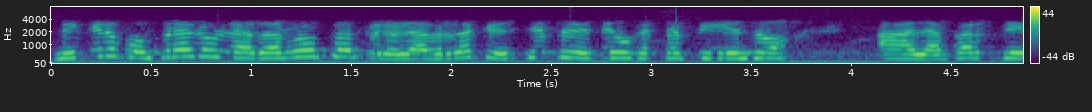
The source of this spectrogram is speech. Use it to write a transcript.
me quiero comprar un lavarropa, pero la verdad que siempre le tengo que estar pidiendo a la parte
